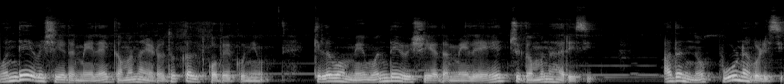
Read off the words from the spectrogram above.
ಒಂದೇ ವಿಷಯದ ಮೇಲೆ ಗಮನ ಇಡೋದು ಕಲ್ತ್ಕೋಬೇಕು ನೀವು. ಕೆಲವೊಮ್ಮೆ ಒಂದೇ ವಿಷಯದ ಮೇಲೆ ಹೆಚ್ಚು ಗಮನ ಹರಿಸಿ, ಅದನ್ನು ಪೂರ್ಣಗೊಳಿಸಿ.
